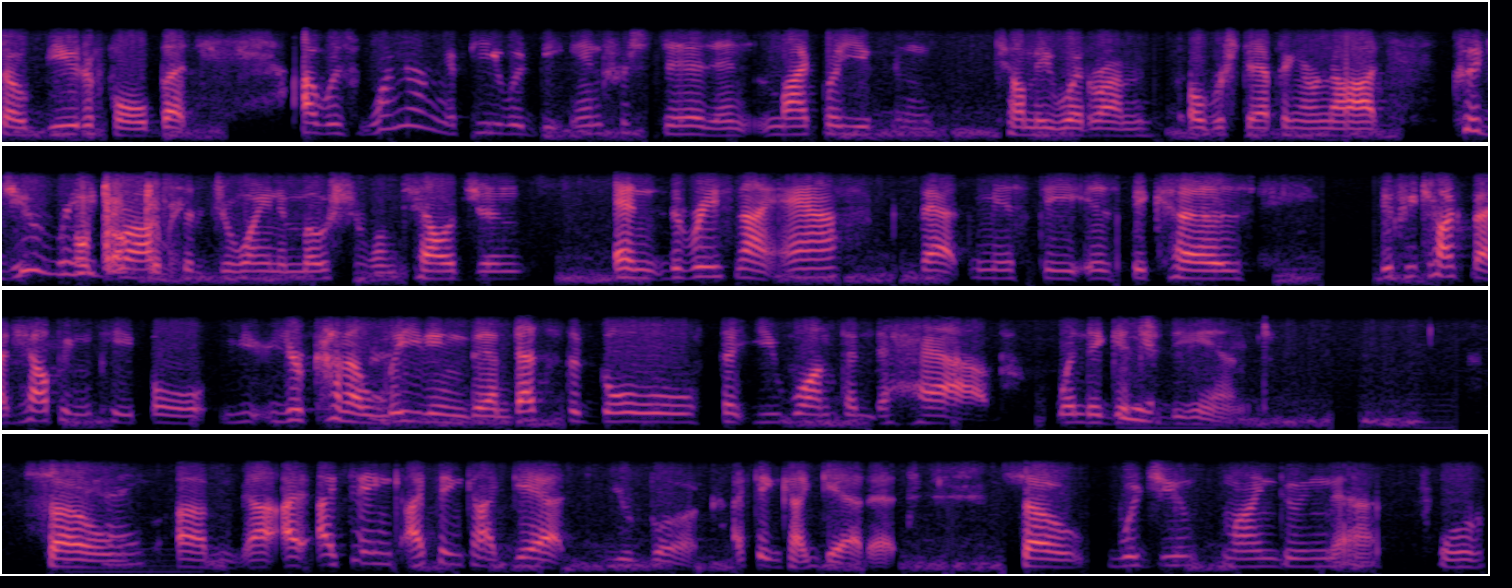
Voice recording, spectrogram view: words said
so beautiful. But I was wondering if you would be interested, and Michael, you can tell me whether I'm overstepping or not. Could you oh, read talk to Drops of Joy and Emotional Intelligence? And the reason I ask that, Mysti, is because if you talk about helping people, you- you're kind of leading them. That's the goal that you want them to have when they get Yeah. to the end. So Okay. um, I, I think I think I get your book. I think I get it. So would you mind doing that for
